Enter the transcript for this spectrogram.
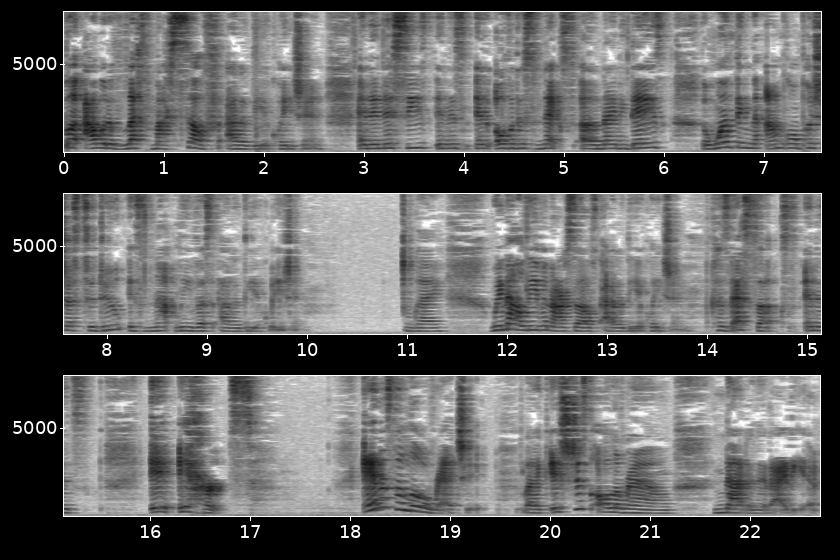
But I would have left myself out of the equation. And in this season, in this, in, over this next uh, 90 days, the one thing that I'm going to push us to do is not leave us out of the equation. Okay, we're not leaving ourselves out of the equation because that sucks and it's it it hurts and it's a little ratchet. Like it's just all around not a good idea.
